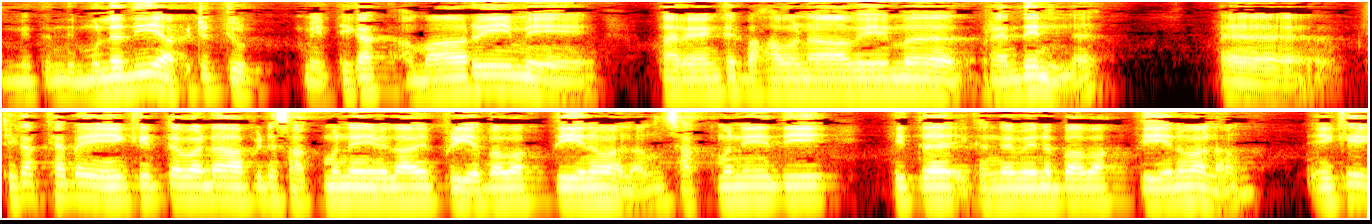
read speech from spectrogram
මෙතනදි මුලදී අපිට මේ ටිකක් අමාරුයි මේ පරයන්ක භාවනාවේම රැඳෙන්න. ටිකක් හැබැයි ඒකට වඩා අපිට සක්මනේ වෙලාවේ ප්‍රිය බවක් තියෙනවා නම් සක්මනේදී හිත එකඟ වෙන බවක් තියෙනවා නම් ඒකේ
